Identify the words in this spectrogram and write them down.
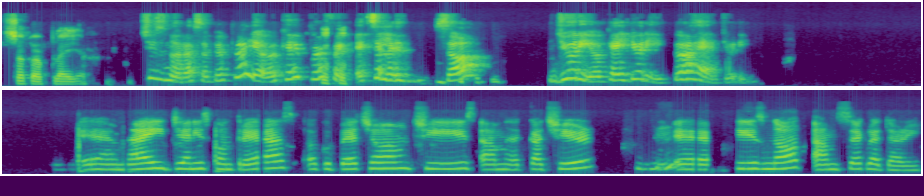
soccer player. She's not a soccer player. Okay, perfect. Excellent. So, Judy, okay, Judy, go ahead, Judy. Um, I, Janice Contreras, occupation, she is um, a cashier. Uh, she is not um, secretary.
